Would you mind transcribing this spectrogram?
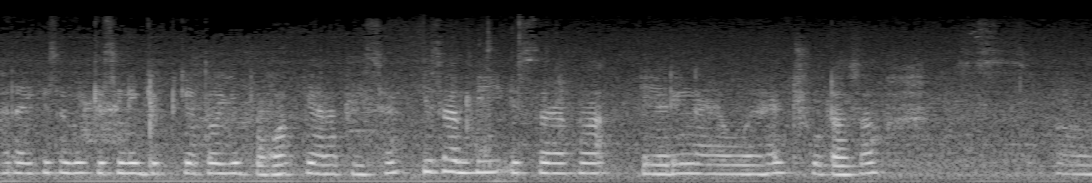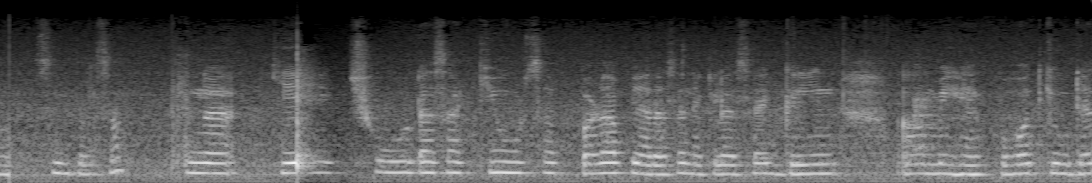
भराई के समय किसी ने गिफ्ट किया तो ये बहुत प्यारा पीस है। ये सब भी इस तरह का इयर आया हुआ है छोटा सा आ, सिंपल सा। एक छोटा सा क्यूट सा बड़ा प्यारा सा नेकलेस है ग्रीन आ, में है। बहुत क्यूट है।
